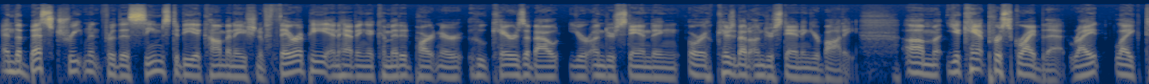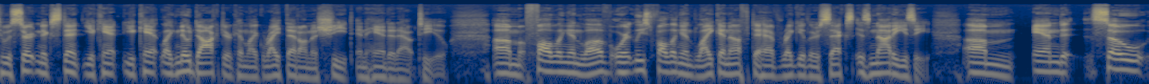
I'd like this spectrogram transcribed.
And the best treatment for this seems to be a combination of therapy and having a committed partner who cares about your understanding or who cares about understanding your body. Um, you can't prescribe that, right? Like to a certain extent, you can't, you can't, like, no doctor can like write that on a sheet and hand it out to you. Um, falling in love, or at least falling in like enough to have regular sex, is not easy. Um, and so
